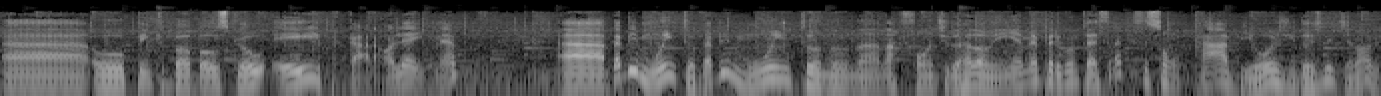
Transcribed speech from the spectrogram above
uh, o Pink Bubbles Go Ape, cara, olha aí, né? Uh, bebe muito, bebe muito no, na, na, fonte do Halloween. A minha pergunta é: será que esse som cabe hoje, em 2019?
